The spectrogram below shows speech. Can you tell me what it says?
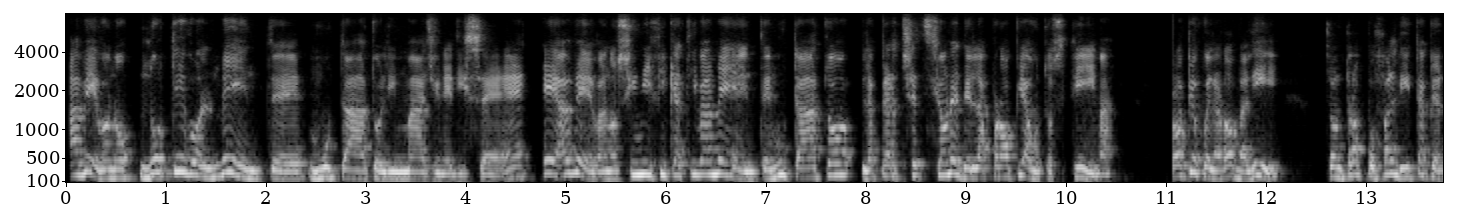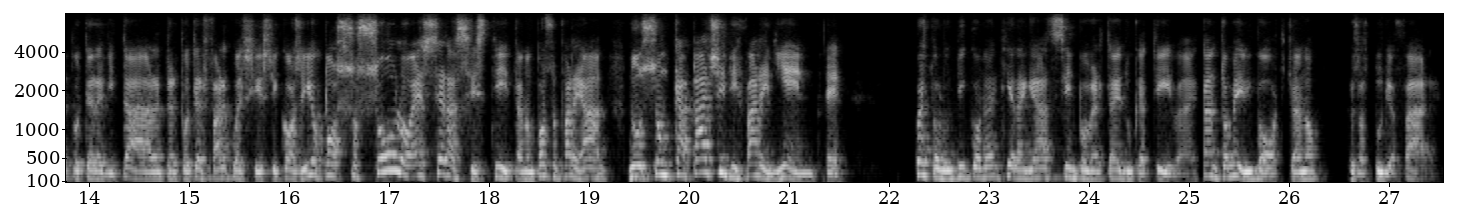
avevano notevolmente mutato l'immagine di sé e avevano significativamente mutato la percezione della propria autostima, proprio quella roba lì. Sono troppo fallita per poter evitare, per poter fare qualsiasi cosa. Io posso solo essere assistita, non posso fare altro, non sono capace di fare niente. Questo lo dicono anche i ragazzi in povertà educativa. Eh. Tanto a me li bocciano, cosa studio a fare?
